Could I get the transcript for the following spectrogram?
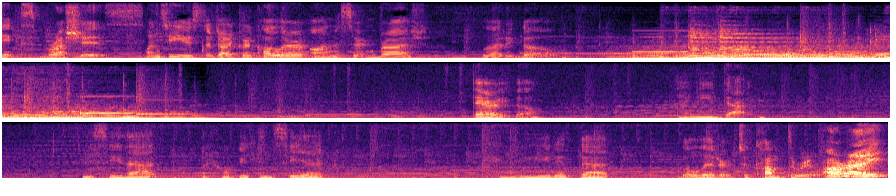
Mix brushes. Once you use the darker color on a certain brush, let it go. There we go. I need that. Do you see that? I hope you can see it. I needed that glitter to come through. All right,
